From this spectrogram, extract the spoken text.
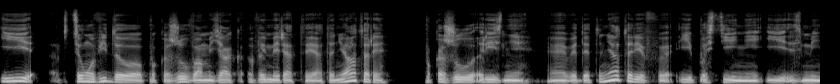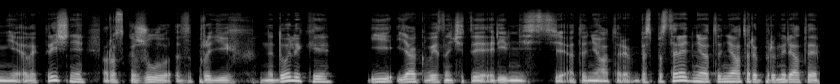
І в цьому відео покажу вам, як виміряти атенюатори. Покажу різні е, види атенюаторів, і постійні, і змінні електричні. Розкажу про їх недоліки і як визначити рівність атенюаторів. Безпосередньо атенюатори приміряти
